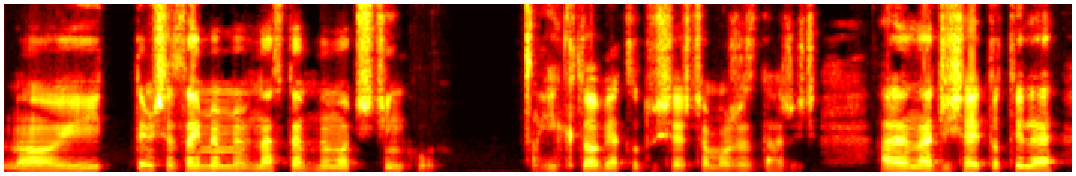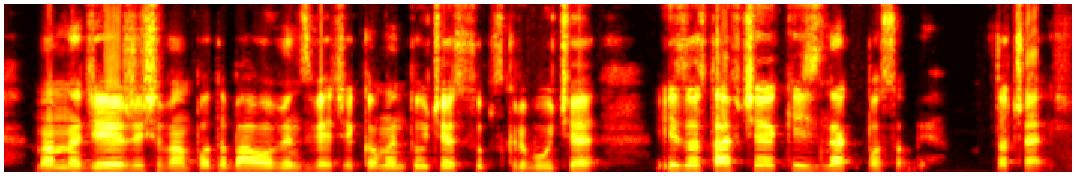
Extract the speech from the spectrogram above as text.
No i tym się zajmiemy w następnym odcinku. I kto wie, co tu się jeszcze może zdarzyć. Ale na dzisiaj to tyle. Mam nadzieję, że się Wam podobało, więc wiecie, komentujcie, subskrybujcie i zostawcie jakiś znak po sobie. To cześć!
